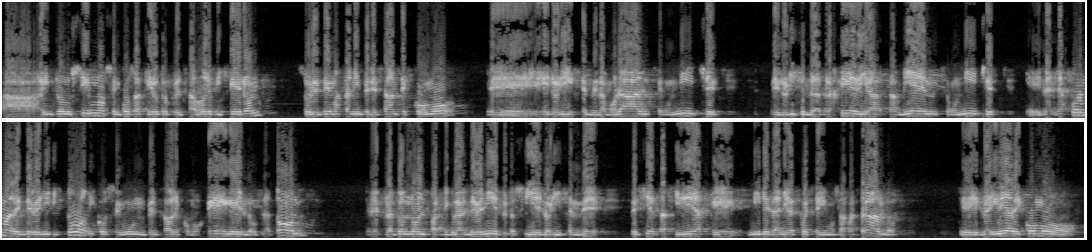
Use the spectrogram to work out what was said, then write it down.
a, introducirnos en cosas que otros pensadores dijeron sobre temas tan interesantes como eh, el origen de la moral, según Nietzsche, el origen de la tragedia también, según Nietzsche, eh, la, forma del devenir histórico, según pensadores como Hegel o Platón, eh, Platón no en particular el devenir, pero sí el origen de, de ciertas ideas que miles de años después seguimos arrastrando, eh, la idea de cómo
